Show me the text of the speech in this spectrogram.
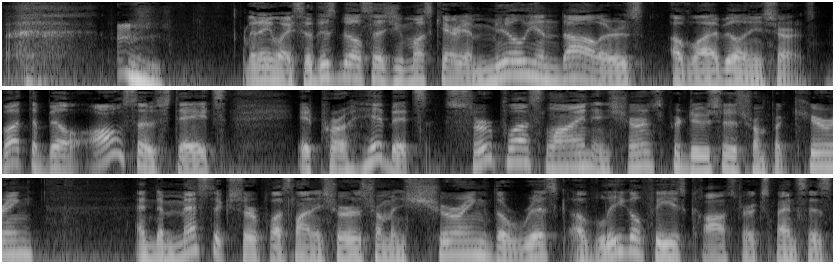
but anyway, so this bill says you must carry a million dollars of liability insurance. But the bill also states it prohibits surplus line insurance producers from procuring and domestic surplus line insurers from insuring the risk of legal fees, costs, or expenses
